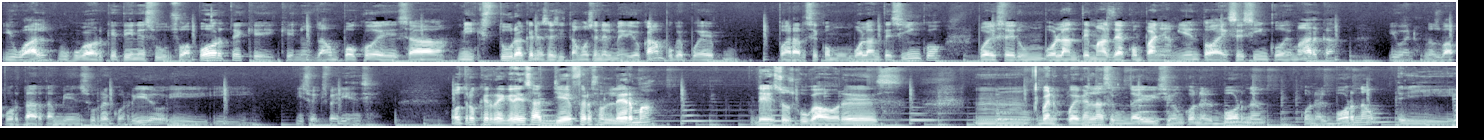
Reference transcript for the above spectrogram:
igual, un jugador que tiene su, aporte, que, que, nos da un poco de esa mixtura que necesitamos en el medio campo, que puede pararse como un volante 5, puede ser un volante más de acompañamiento a ese 5 de marca y bueno, nos va a aportar también su recorrido y, su experiencia. Otro que regresa, Jefferson Lerma, de esos jugadores, mm, bueno, juega en la segunda división con el Bornau, con el y,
